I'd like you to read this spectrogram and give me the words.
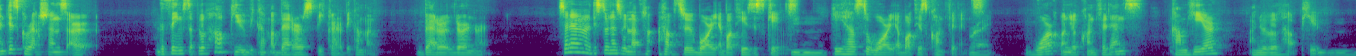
And these corrections are the things that will help you become a better speaker, become a better learner. So no, no, the students will not ha- have to worry about his skills. He has to worry about his confidence. Mm-hmm. Right. Work on your confidence. Come here, and we will help you. Mm-hmm.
